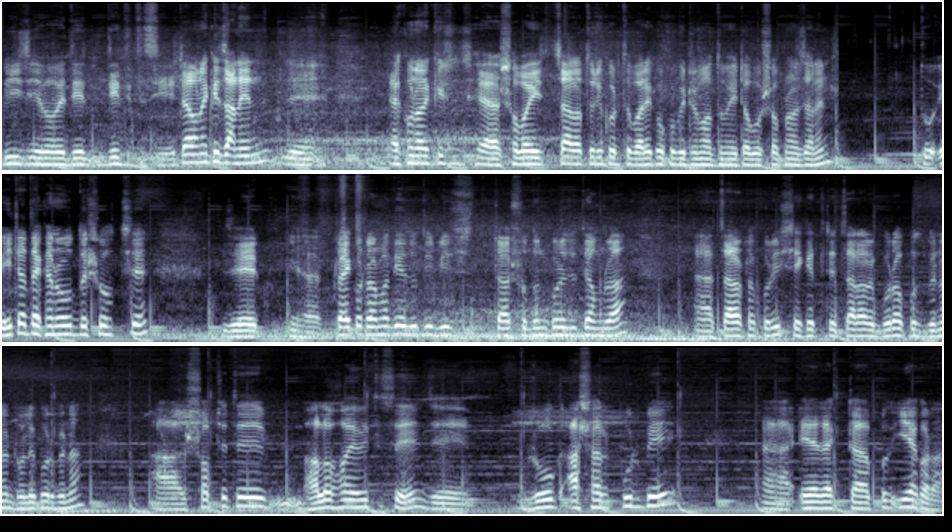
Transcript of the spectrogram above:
বীজ এভাবে দিয়ে দিয়ে দিতেছি। এটা অনেকে জানেন যে এখন আর কি সবাই চারা তৈরি করতে পারে, কোকোপিটের মাধ্যমে, এটা অবশ্য আপনারা জানেন। তো এইটা দেখানোর উদ্দেশ্য হচ্ছে যে ট্রাইকোডার্মা দিয়ে যদি বীজটা শোধন করে যদি আমরা চারাটা করি, সেক্ষেত্রে চারার গোড়া পচবে না, ঢলে পড়বে না। আর সবচেয়ে ভালো হয় হইতেছে যে, রোগ আসার পূর্বে এর একটা ইয়ে করা।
